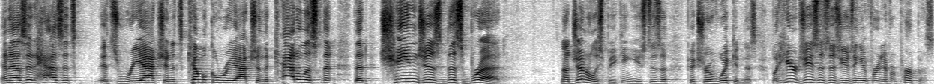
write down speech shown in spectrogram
And as it has its its reaction, its chemical reaction, the catalyst that, that changes this bread. Now, generally speaking, yeast is a picture of wickedness. But here, Jesus is using it for a different purpose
